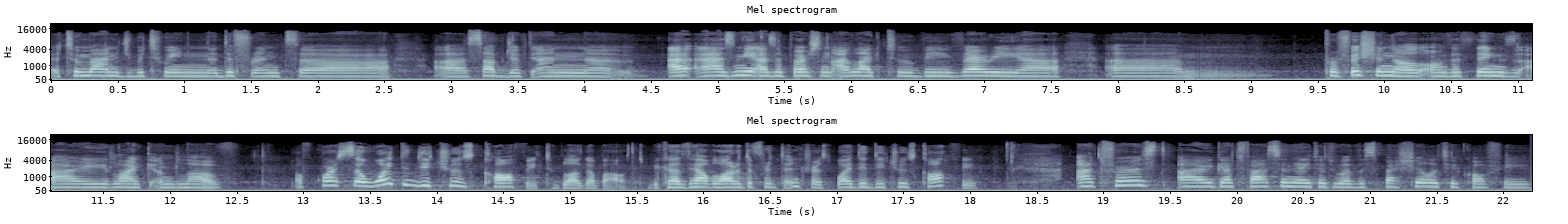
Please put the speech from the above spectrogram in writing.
uh, to manage between different uh, uh, subject and uh, as me as a person I like to be very uh, um, professional on the things I like and love. Of course, so why did you choose coffee to blog about? Because you have a lot of different interests. Why did you choose coffee? At first, I got fascinated with the specialty coffee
